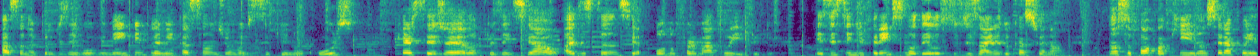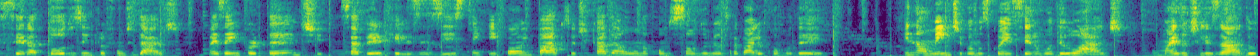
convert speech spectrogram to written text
passando pelo desenvolvimento e implementação de uma disciplina ou curso, quer seja ela presencial, à distância ou no formato híbrido. Existem diferentes modelos do design educacional. Nosso foco aqui não será conhecer a todos em profundidade, mas é importante saber que eles existem e qual o impacto de cada um na condução do meu trabalho como DE. Finalmente, vamos conhecer o modelo AD, o mais utilizado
